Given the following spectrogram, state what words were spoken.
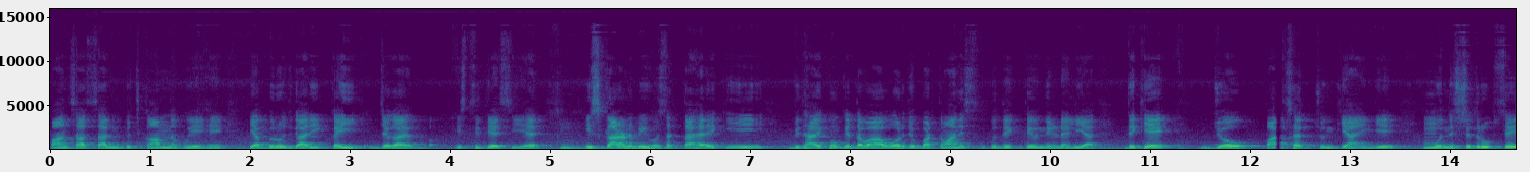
पाँच सात साल में कुछ काम न हुए हैं या बेरोजगारी कई जगह स्थिति ऐसी है हम्म। इस कारण भी हो सकता है कि विधायकों के दबाव और जो वर्तमान स्थिति को देखते हुए निर्णय लिया देखिए जो पार्षद चुन के आएँगे वो हम्म। निश्चित रूप से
